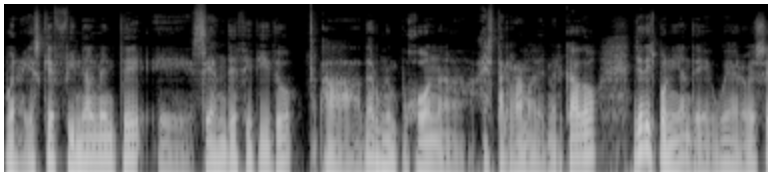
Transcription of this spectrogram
Bueno, y es que finalmente eh, se han decidido a dar un empujón a, esta rama del mercado. Ya disponían de Wear OS,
